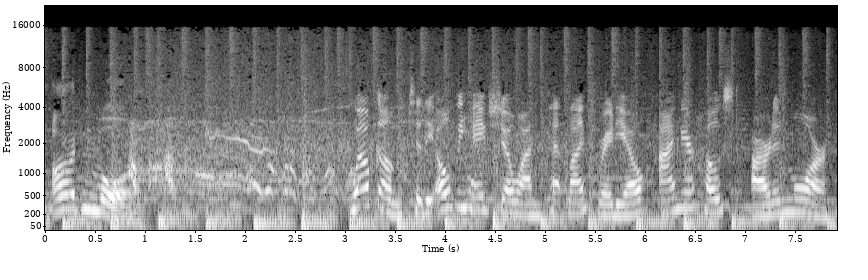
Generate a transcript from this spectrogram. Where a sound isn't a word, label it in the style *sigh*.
Arden Moore. Welcome to the O Behave Show on Pet Life Radio. I'm your host, Arden Moore.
